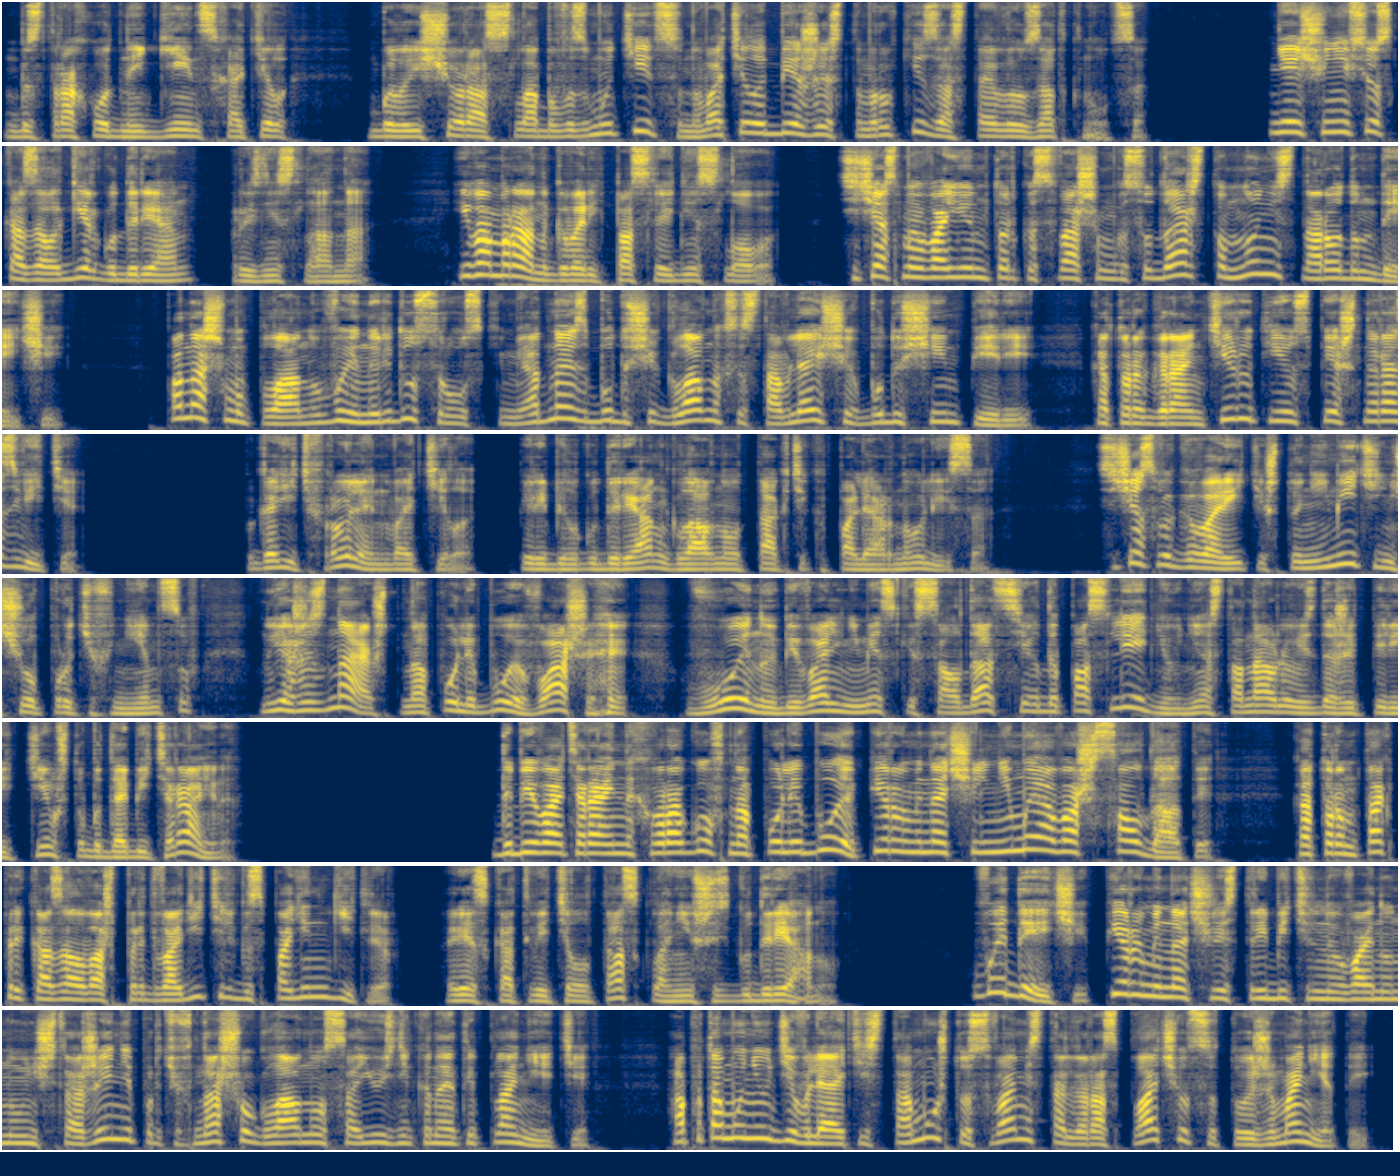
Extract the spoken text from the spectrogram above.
Быстроходный Гейнс хотел было еще раз слабо возмутиться, но Ватила жестом руки заставил его заткнуться. «Я еще не все сказал, Гергудериан», — произнесла она. «И вам рано говорить последнее слово. Сейчас мы воюем только с вашим государством, но не с народом Дейчи. По нашему плану, вы, наряду с русскими, одна из будущих главных составляющих будущей империи, которая гарантирует ей успешное развитие». «Погодите, фройляйн Ватила», — перебил Гудериан главного тактика полярного лиса. Сейчас вы говорите, что не имеете ничего против немцев, но я же знаю, что на поле боя ваши воины убивали немецких солдат всех до последнего, не останавливаясь даже перед тем, чтобы добить раненых. Добивать раненых врагов на поле боя первыми начали не мы, а ваши солдаты, которым так приказал ваш предводитель господин Гитлер, резко ответила та, склонившись к Гудериану. Вы, Дейчи, первыми начали истребительную войну на уничтожение против нашего главного союзника на этой планете, а потому не удивляйтесь тому, что с вами стали расплачиваться той же монетой.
